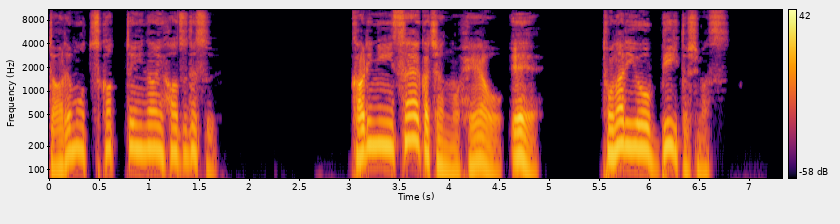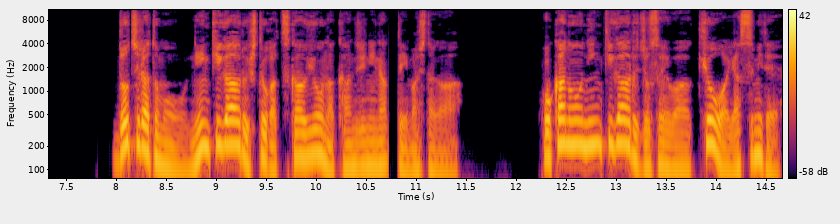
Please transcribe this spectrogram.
誰も使っていないはずです。仮にさやかちゃんの部屋を A、隣を B とします。どちらとも人気がある人が使うような感じになっていましたが、他の人気がある女性は今日は休みで、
